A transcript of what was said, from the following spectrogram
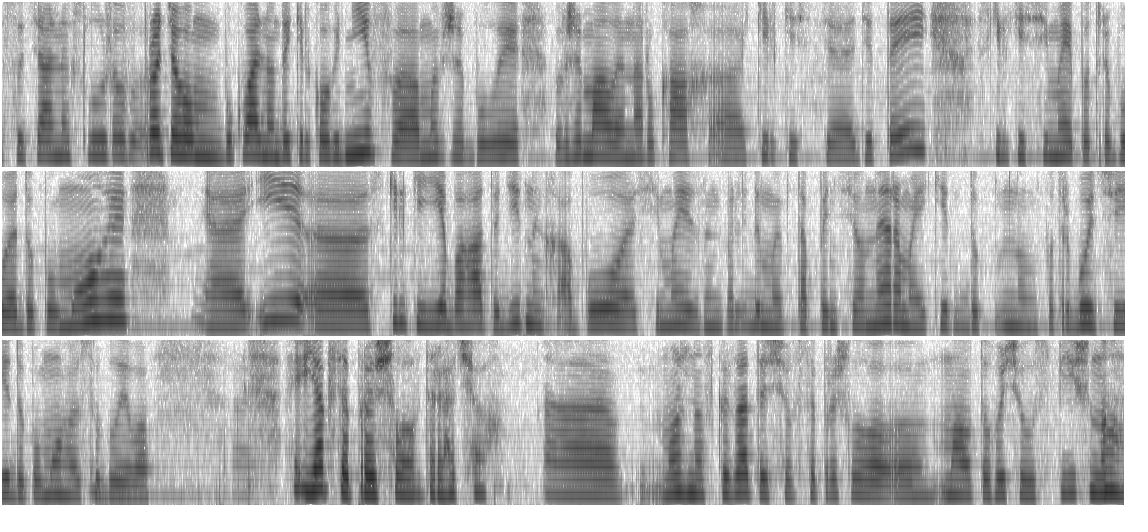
соціальних служб. Протягом буквально декількох днів ми вже були вже мали на руках кількість дітей, скільки сімей потребує допомоги. Е, І е, скільки є багатодітних або сімей з інвалідами та пенсіонерами, які ну, потребують цієї допомоги особливо. Як все пройшло в Дергачах? Е, Можна сказати, що все пройшло мало того, що успішно.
